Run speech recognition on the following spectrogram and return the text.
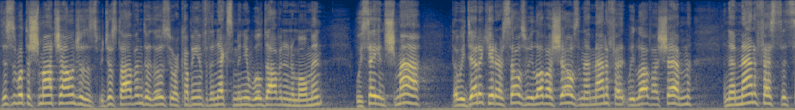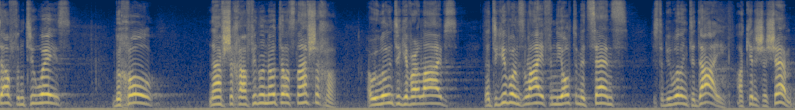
This is what the Shema challenges us. We just davened, to those who are coming in for the next minyan, we'll daven in a moment. We say in Shema that we dedicate ourselves, we love ourselves, and that manifest, we love Hashem, and that manifests itself in two ways. Are we willing to give our lives? That to give one's life in the ultimate sense is to be willing to die, Al Kiddush Hashem,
